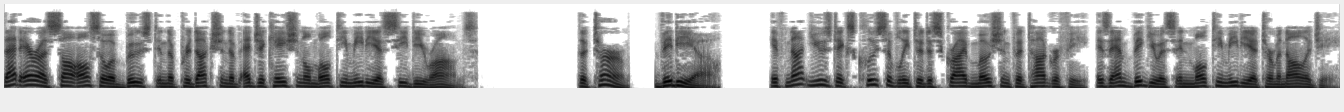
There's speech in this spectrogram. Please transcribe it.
That era saw also a boost in the production of educational multimedia CD-ROMs. The term, video, if not used exclusively to describe motion photography, is ambiguous in multimedia terminology.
